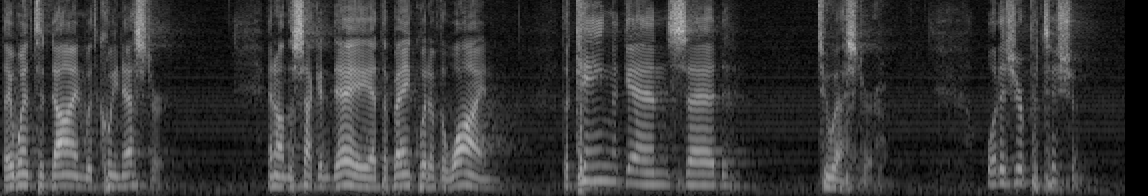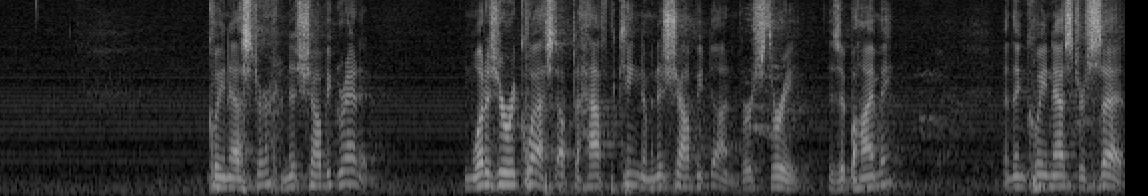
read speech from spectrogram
they went to dine with Queen Esther. And on the second day, at the banquet of the wine, the king again said to Esther, What is your petition? Queen Esther, and it shall be granted. And what is your request? Up to half the kingdom, and it shall be done. Verse 3. Is it behind me? And then Queen Esther said,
